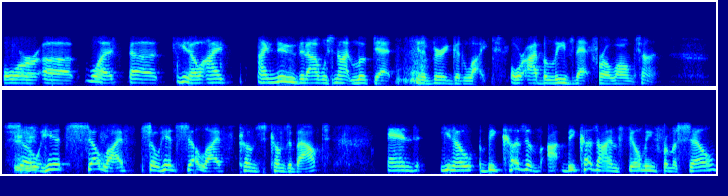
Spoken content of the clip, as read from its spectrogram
or uh, what. Uh, you know, I I knew that I was not looked at in a very good light, or I believed that for a long time. So mm-hmm. hence cell life. So hence cell life comes comes about, and you know because of because I am filming from a cell,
